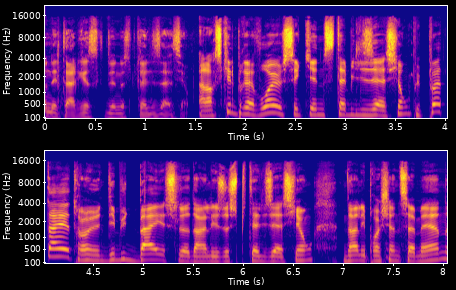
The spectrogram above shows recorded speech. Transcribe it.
on est à risque d'une hospitalisation. Alors, ce qu'ils prévoient, c'est qu'il y ait une stabilisation, puis peut-être un début de baisse là, dans les hospitalisations dans les prochaines semaines.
